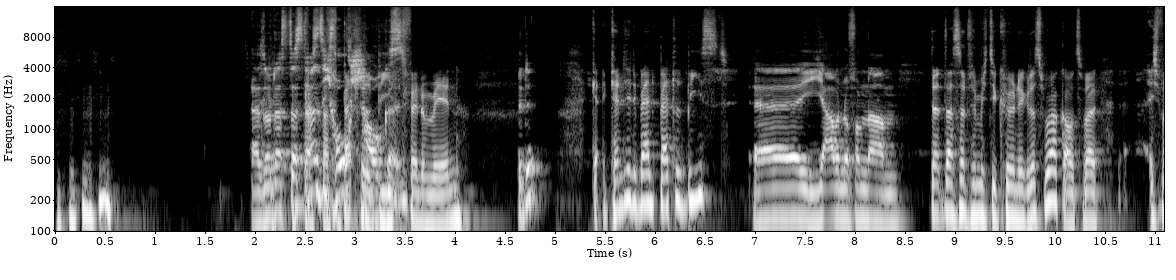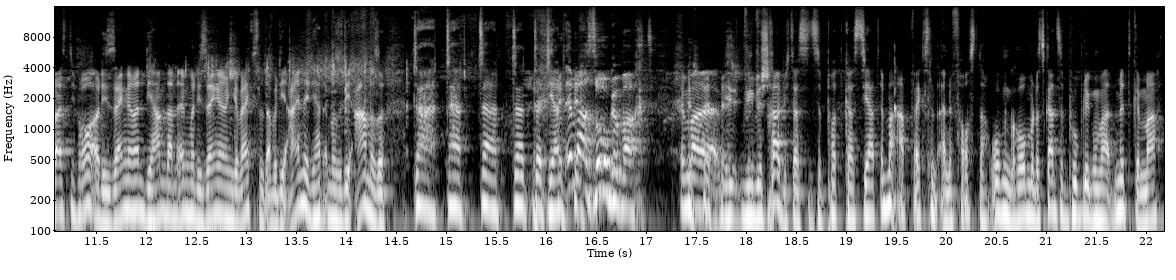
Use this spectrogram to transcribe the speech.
Also das, das, kann sich Special hochschaukeln. Beast Phänomen. Bitte? Kennt ihr die Band Battle Beast? Äh, ja, aber nur vom Namen. Da- Das sind für mich die Könige des Workouts, weil ich weiß nicht warum, aber die Sängerin, die haben dann irgendwann die Sängerin gewechselt, aber die eine, die hat immer so die Arme so da, da, da, da, da. Die hat immer so gemacht. Immer, wie, wie beschreibe ich das jetzt im Podcast? Die hat immer abwechselnd eine Faust nach oben gehoben und das ganze Publikum hat mitgemacht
